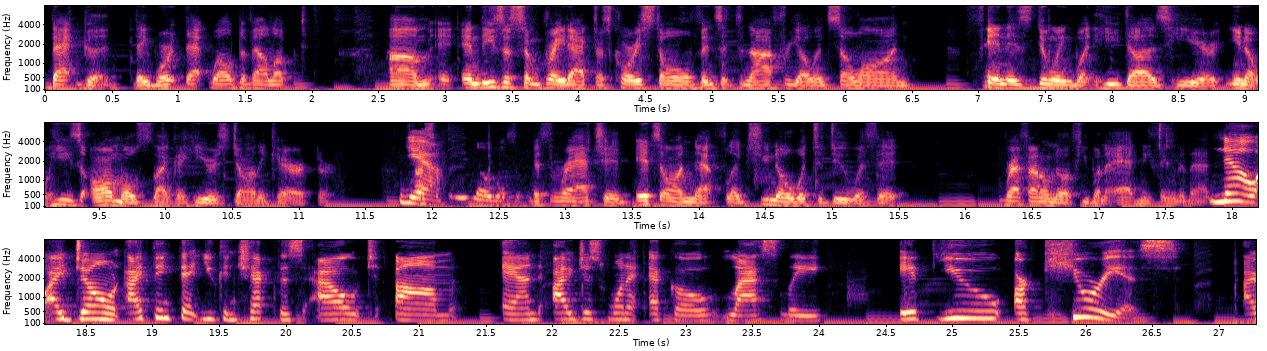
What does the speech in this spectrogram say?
that good. They weren't that well developed. Um, and, these are some great actors: Corey Stoll, Vincent D'Onofrio, and so on. Finn is doing what he does here. You know, he's almost like a "Here's Johnny" character. Yeah. You go with, with Ratched. It's on Netflix. You know what to do with it. Ref, I don't know if you want to add anything to that. No, I don't. I think that you can check this out. Um, and I just want to echo lastly if you are curious, I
